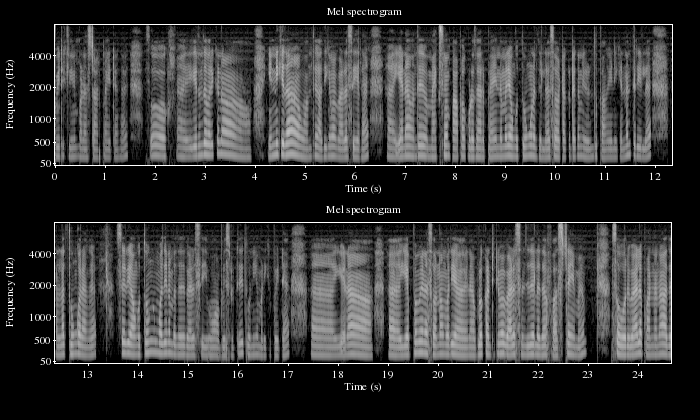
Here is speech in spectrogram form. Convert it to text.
வீடு க்ளீன் பண்ண ஸ்டார்ட் பண்ணிட்டேங்க. ஸோ இருந்த வரைக்கும் நான் இன்றைக்கி தான் வந்து அதிகமாக வேலை செய்கிறேன் ஏன்னா வந்து மேக்ஸிமம் பாப்பா கூட தான் இருப்பேன். இந்த மாதிரி அவங்க தூங்கினதில்லை ஸோ டக்கு டக்குன்னு எழுந்துப்பாங்க. இன்றைக்கி என்னன்னு தெரியல. நல்லா தூங்குறாங்க. சரி அவங்க தூங்கும் போதே நம்ம ஏதாவது வேலை செய்வோம் அப்படின்னு சொல்லிட்டு துணியை மடிக்க போயிட்டேன். ஏன்னா எப்போவுமே நான் சொன்ன மாதிரி நான் அவ்வளோ கண்டினியூவாக வேலை செஞ்சதே இல்லை. தான் ஃபஸ்ட் டைமு ஸோ ஒரு வேலை பண்ணேன்னா அது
